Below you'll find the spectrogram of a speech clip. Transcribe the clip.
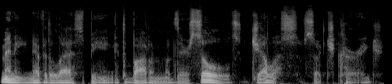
many, nevertheless, being at the bottom of their souls jealous of such courage.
